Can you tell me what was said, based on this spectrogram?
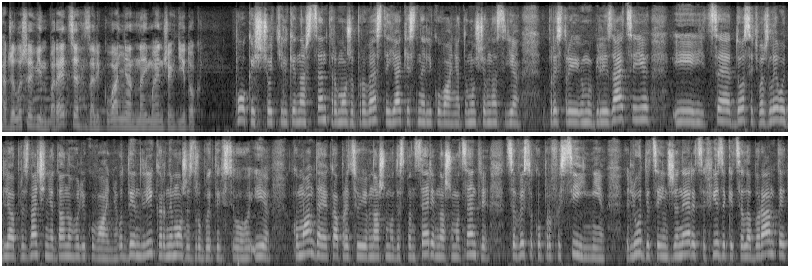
адже лише він береться за лікування найменших діток. Поки що тільки наш центр може провести якісне лікування, тому що в нас є пристрої імобілізації, і це досить важливо для призначення даного лікування. Один лікар не може зробити всього. І команда, яка працює в нашому диспансері, в нашому центрі, це високопрофесійні люди, це інженери, це фізики, це лаборанти,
